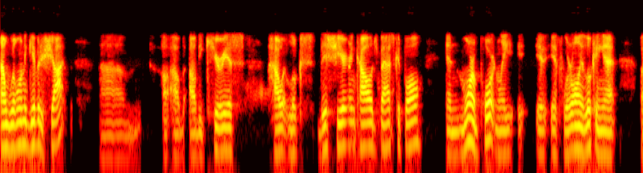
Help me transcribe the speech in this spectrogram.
I'm willing to give it a shot. Um, I'll, I'll be curious how it looks this year in college basketball, and more importantly, if, if we're only looking at a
